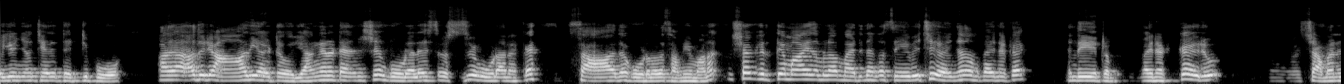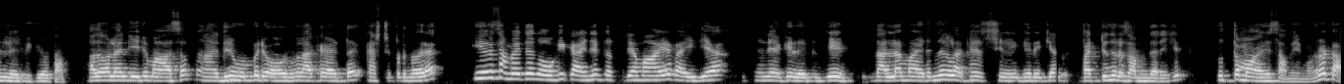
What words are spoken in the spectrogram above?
അയ്യോ ഞാൻ ചെയ്ത് തെറ്റിപ്പോവോ. അത് അതൊരു ആദ്യമായിട്ട് വരും അങ്ങനെ ടെൻഷൻ കൂടുക അല്ലെങ്കിൽ സ്ട്രെസ് കൂടാനൊക്കെ സാധ്യത കൂടുതലുള്ള സമയമാണ്. പക്ഷെ കൃത്യമായി നമ്മൾ മരുന്നൊക്കെ സേവിച്ച് കഴിഞ്ഞാൽ നമുക്ക് അതിനൊക്കെ എന്ത് ചെയ്യട്ടും അതിനൊക്കെ ഒരു ശമനം ലഭിക്കും കേട്ടോ. അതുപോലെ തന്നെ ഒരു മാസം ഇതിനു മുമ്പ് രോഗങ്ങളൊക്കെ ആയിട്ട് കഷ്ടപ്പെടുന്നവരെ ഈ ഒരു സമയത്ത് നോക്കിക്കഴിഞ്ഞാൽ കൃത്യമായ വൈദ്യനെയൊക്കെ ലഭിക്കുകയും നല്ല മരുന്നുകളൊക്കെ ശേഖരിക്കാൻ പറ്റുന്നൊരു സമയം തന്നെ ഉത്തമമായ സമയമാണ് കേട്ടോ.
